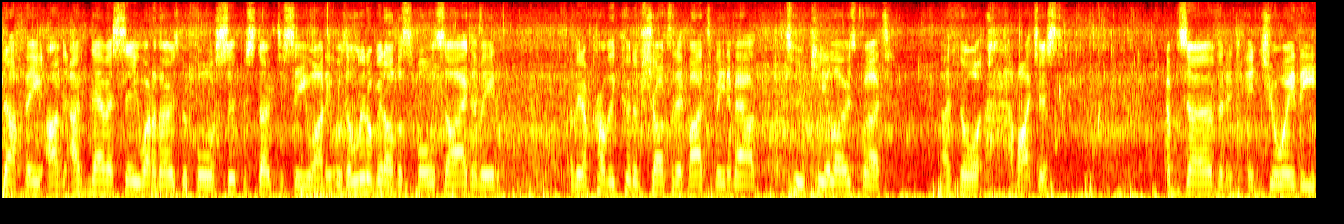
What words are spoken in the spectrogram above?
nothing I've, I've never seen one of those before super stoked to see one it was a little bit on the small side I mean I mean I probably could have shot it it might have been about two kilos but I thought I might just observe and enjoy the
